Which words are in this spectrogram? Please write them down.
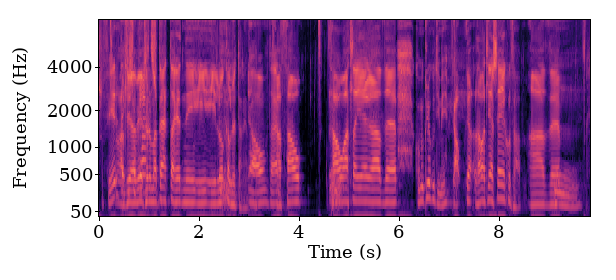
Svo fyrir þetta ekki svo að við glatt fyrir að detta hérna í, í, lokalhutan Já, það er að þá, þá ætla ég að eh, komið klukkutími. Já, já, þá ætla ég að segja ykkur það að mm.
